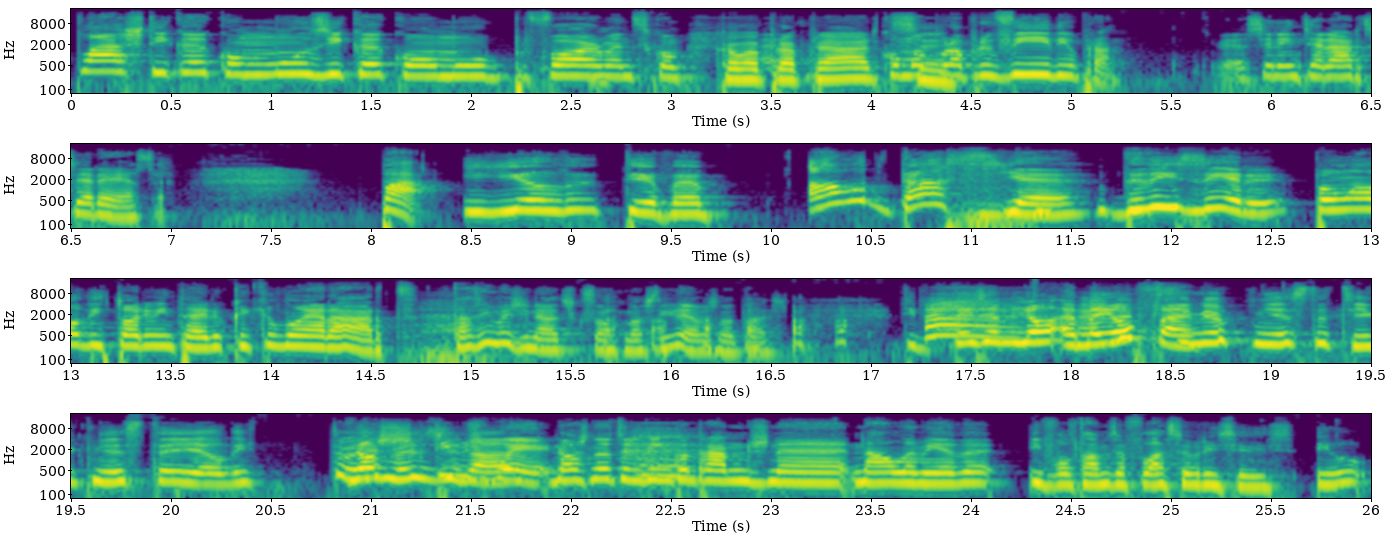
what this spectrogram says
plástica, como música, como performance, como, Como a própria arte. como o próprio vídeo, pronto. A cena interartes era essa. Pá, e ele teve a audácia de dizer para um auditório inteiro que aquilo não era arte. Estás a imaginar a discussão que nós tivemos, não estás? Tipo, tens a, melhor, a maior fã. cima eu conheço-te a ti, conheço-te a ele e Nós discutimos, bué. Nós no outro dia encontrámos-nos na, na Alameda e voltámos a falar sobre isso. Eu disse: Eu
